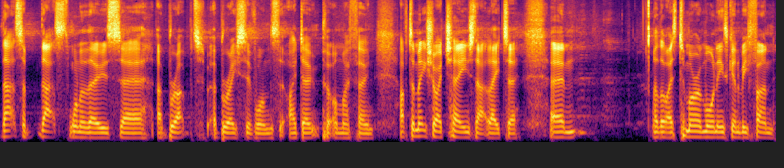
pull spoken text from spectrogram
That's, a, that's one of those uh, abrupt, abrasive ones that I don't put on my phone. I have to make sure I change that later. Um, otherwise, tomorrow morning is going to be fun.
